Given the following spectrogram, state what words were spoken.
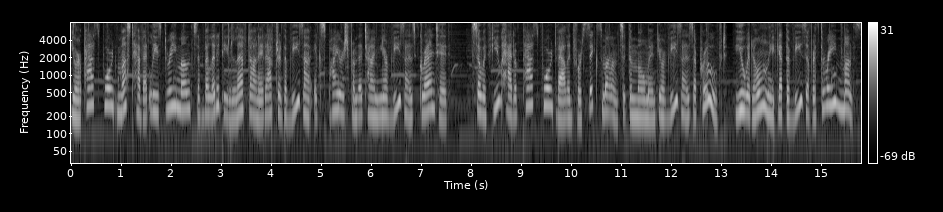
Your passport must have at least three months of validity left on it after the visa expires from the time your visa is granted. So if you had a passport valid for six months at the moment your visa is approved, you would only get the visa for three months.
